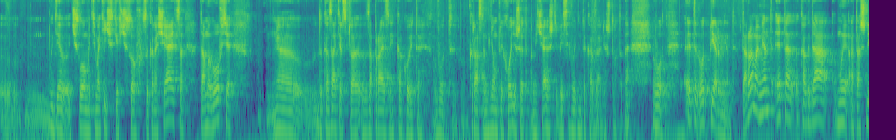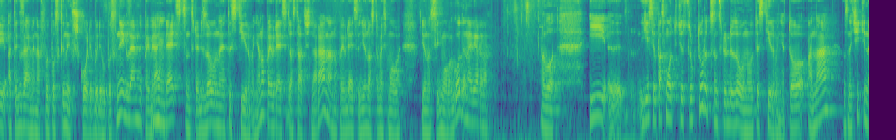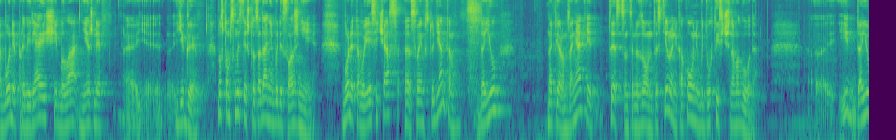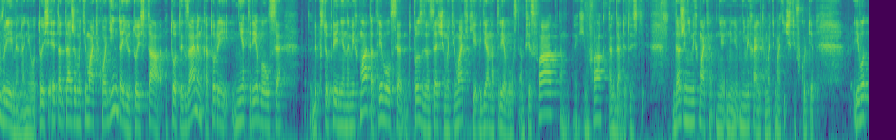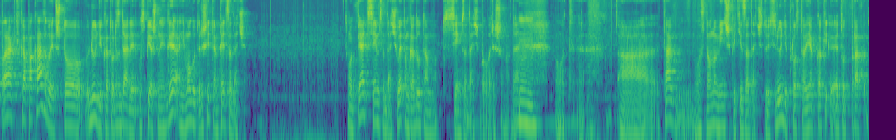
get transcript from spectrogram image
где число математических часов сокращается, там и вовсе Э, доказательство за праздник какой-то. Вот красным днем приходишь, это помечаешь, тебе сегодня доказали что-то. Да? Вот. Это вот первый момент. Второй момент – это когда мы отошли от экзаменов выпускных в школе, были выпускные экзамены, появляется mm-hmm. централизованное тестирование. Оно появляется достаточно рано, оно появляется 98-97 года, наверное. Вот. И э, если вы посмотрите структуру централизованного тестирования, то она значительно более проверяющей была, нежели э, ЕГЭ. Ну, в том смысле, что задания были сложнее. Более того, я сейчас э, своим студентам даю на первом занятии тест централизованного тестирования какого-нибудь 2000 года и даю время на него. То есть это даже математику один даю, то есть та, тот экзамен, который не требовался для поступления на мехмат, а требовался просто для сдачи математики, где она требовалась, там физфак, там, химфак и так далее. То есть даже не, мехмат, не, не механико-математический факультет. И вот практика показывает, что люди, которые сдали успешные ЕГЭ, они могут решить там 5 задач. Вот 5-7 задач. В этом году там 7 задач было решено, да. Mm-hmm. Вот. А так в основном меньше 5 задач. То есть люди просто, я как это вот про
